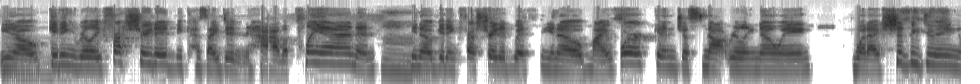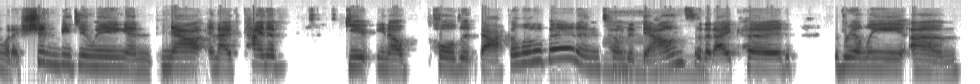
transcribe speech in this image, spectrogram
you know mm. getting really frustrated because i didn't have a plan and mm. you know getting frustrated with you know my work and just not really knowing what i should be doing and what i shouldn't be doing and now and i've kind of you know pulled it back a little bit and toned mm. it down so mm. that i could really um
